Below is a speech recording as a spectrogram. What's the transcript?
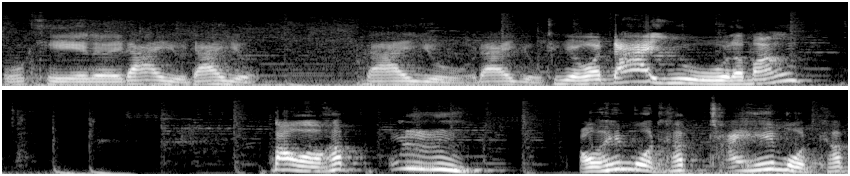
โอเคเลยได้อยู่ได้อยู่ ได้อยู่ได้อยู่ที่แปลว่าได้อยู่ละมั้ง ต่อครับอืมเอาให้หมดครับ ใช้ให้หมดครับ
